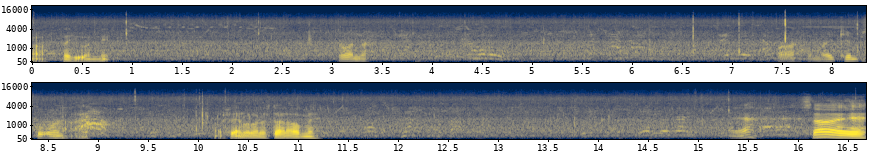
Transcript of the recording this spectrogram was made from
Nå, så hiver den ind. Så var den der. Ah, den var ikke kæmpe stor. vel? Hvad fanden var der starter op med? Ja, så øh,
